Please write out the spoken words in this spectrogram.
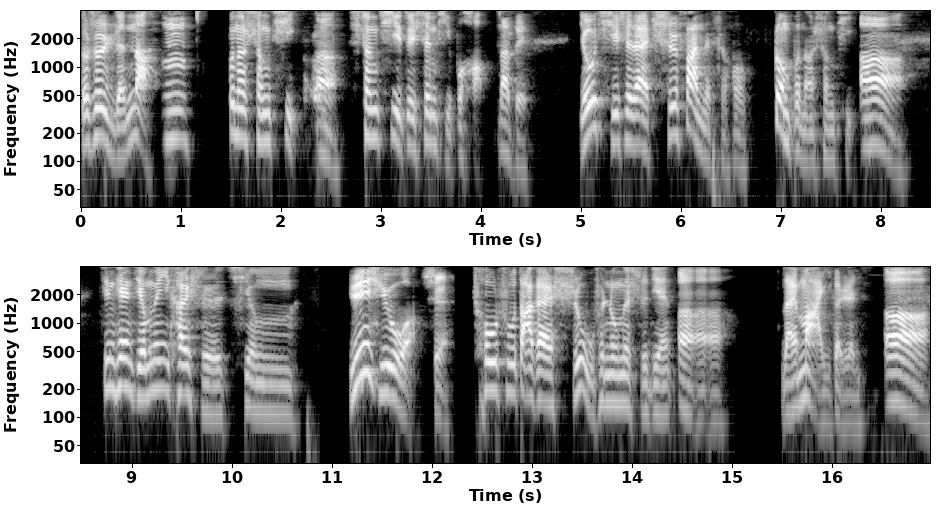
都说人呐嗯。不能生气，啊，生气对身体不好，那对。尤其是在吃饭的时候更不能生气。啊，今天节目的一开始，请允许我是。抽出大概十五分钟的时间啊啊来骂一个人，啊啊，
